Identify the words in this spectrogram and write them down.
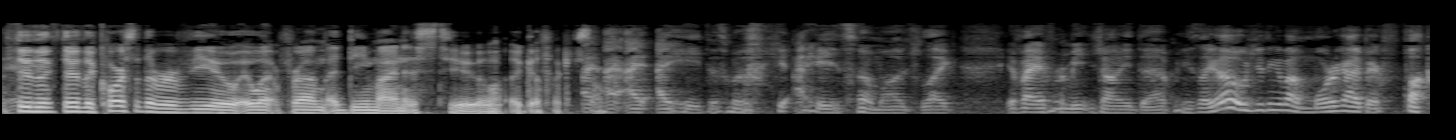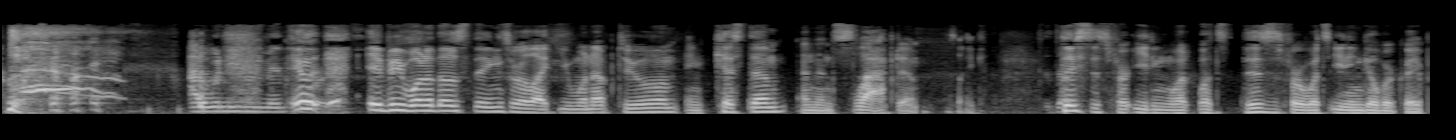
Through the through the course of the review, it went from a D minus to a go fuck yourself. I, I, I hate this movie. I hate it so much. Like, if I ever meet Johnny Depp and he's like, "Oh, what do you think about Mordecai Bear?" Fuck Mordecai. I wouldn't even mince it. It'd be one of those things where like you went up to him and kissed him and then slapped him. It's like, the, this is for eating what what's this is for what's eating Gilbert Grape,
